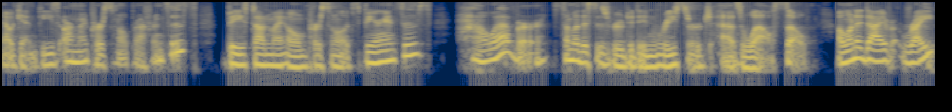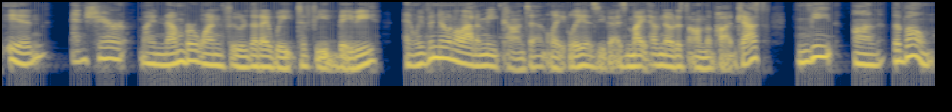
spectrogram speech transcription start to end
Now, again, these are my personal preferences based on my own personal experiences. However, some of this is rooted in research as well. So I want to dive right in and share my number one food that I wait to feed baby. And we've been doing a lot of meat content lately, as you guys might have noticed on the podcast meat on the bone.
